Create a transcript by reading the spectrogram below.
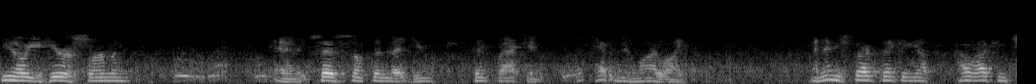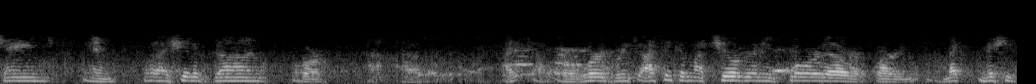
You know, you hear a sermon and it says something that you think back and what's happened in my life. And then you start thinking of how I can change and what I should have done or uh, uh, I, or a word brings. I think of my children in Florida or, or in Michigan,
